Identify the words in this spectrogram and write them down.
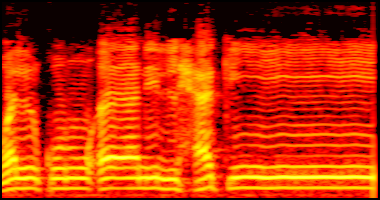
والقرآن الحكيم.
